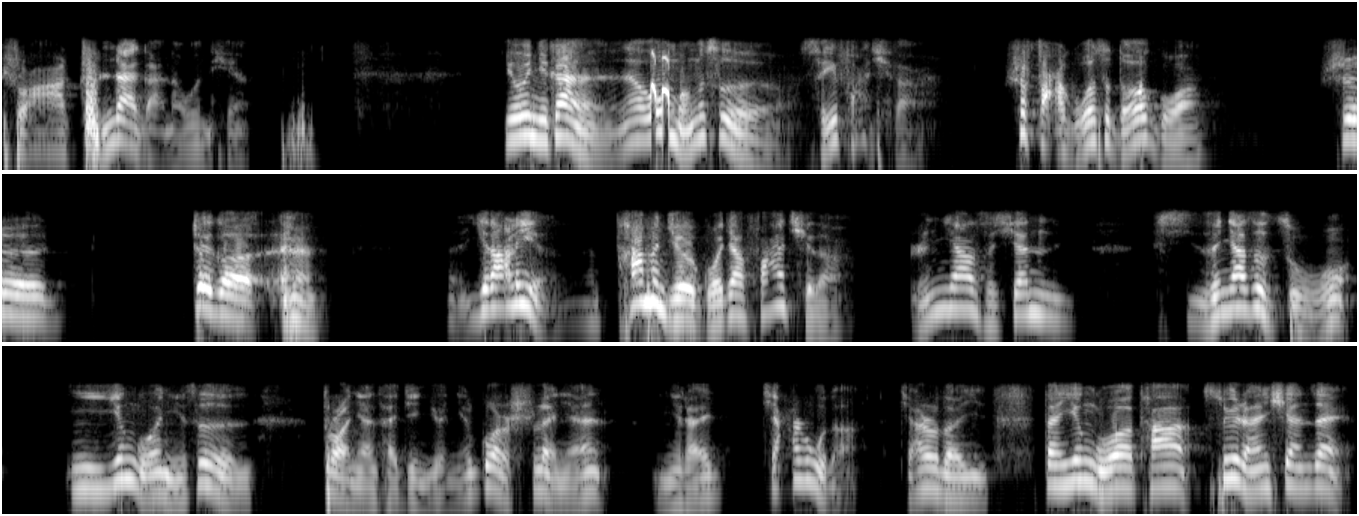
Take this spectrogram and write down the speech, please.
刷存在感的问题，因为你看，那欧盟是谁发起的？是法国？是德国？是这个 意大利？他们几个国家发起的，人家是先，人家是主，你英国你是多少年才进去？你过了十来年你才加入的。加入的，但英国它虽然现在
